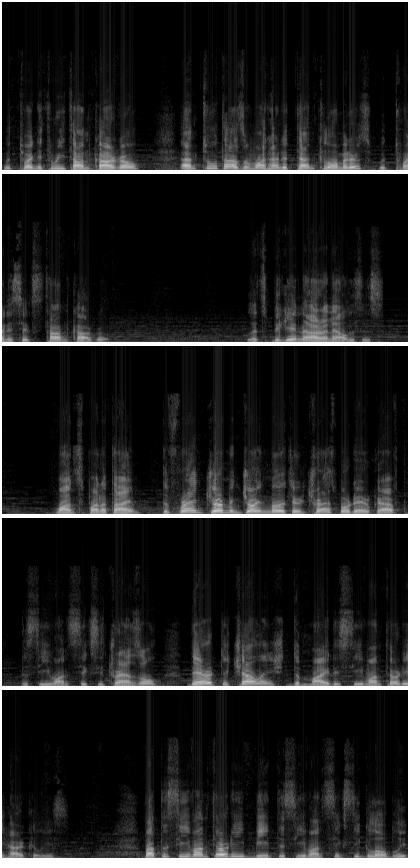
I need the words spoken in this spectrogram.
with 23 ton cargo and 2,110 kilometers with 26 ton cargo. Let's begin our analysis. Once upon a time, the French-German joint military transport aircraft, the C-160 Transall, dared to challenge the mighty C-130 Hercules. But the C-130 beat the C-160 globally.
